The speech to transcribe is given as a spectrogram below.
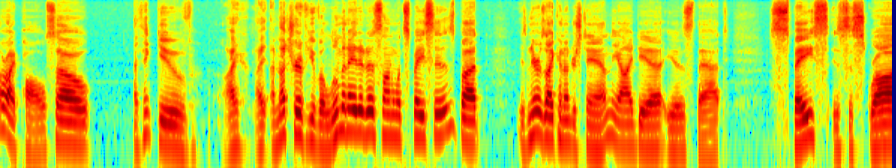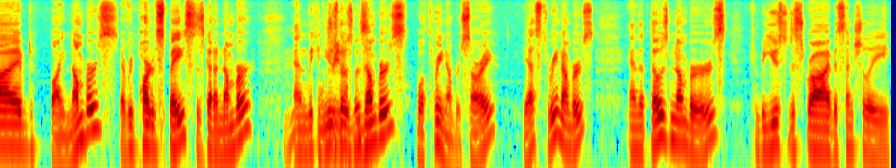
All right, Paul. So I think you've, I, I, I'm not sure if you've illuminated us on what space is, but as near as I can understand, the idea is that space is described by numbers. Every part of space has got a number, mm-hmm. and we can Or use those numbers. numbers, well, three numbers, sorry. Yes, three numbers, and that those numbers can be used to describe essentially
